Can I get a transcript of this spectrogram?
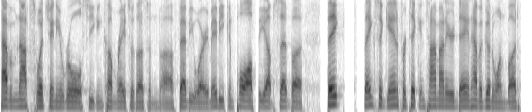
have them not switch any rules, so you can come race with us in uh, February. Maybe you can pull off the upset. But thank, thanks again for taking time out of your day and have a good one, bud.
